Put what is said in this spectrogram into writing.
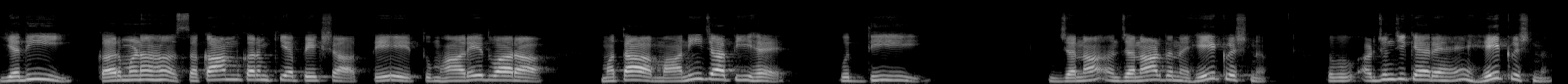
यदि कर्मण सकाम कर्म की अपेक्षा ते तुम्हारे द्वारा मता मानी जाती है। बुद्धि जना, जनार्दन, हे कृष्ण। तो अर्जुन जी कह रहे हैं, हे कृष्ण,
